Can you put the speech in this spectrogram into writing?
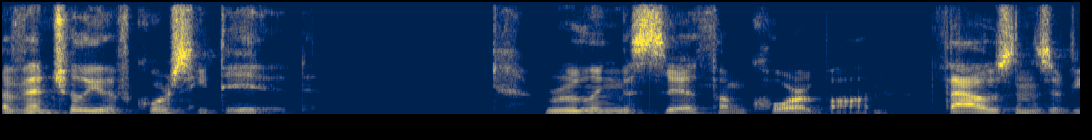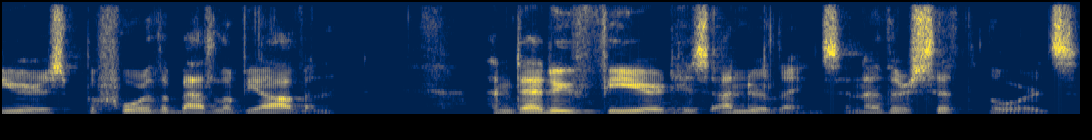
eventually, of course, he did. Ruling the Sith on Korriban, thousands of years before the Battle of Yavin, Andeddu feared his underlings and other Sith lords,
